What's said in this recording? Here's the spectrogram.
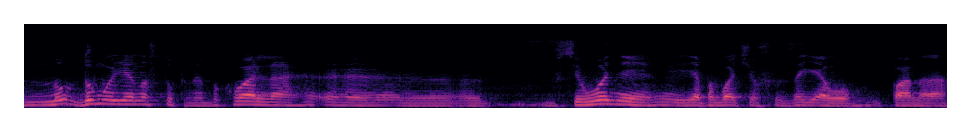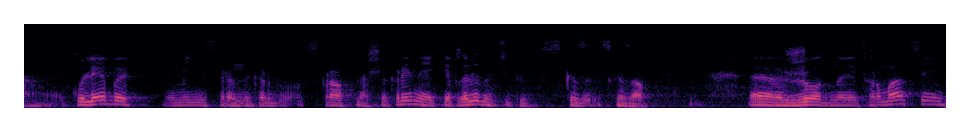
ну, думаю, є наступне. Буквально е- сьогодні я побачив заяву пана Кулеби, міністра закордонних справ нашої країни, який абсолютно чітко сказ- сказав: е, жодної інформації,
